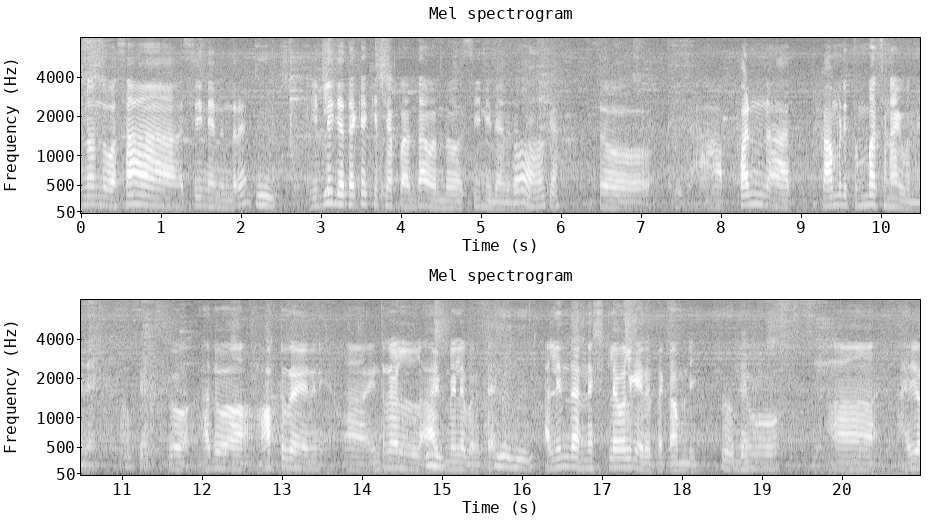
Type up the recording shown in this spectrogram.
ಇನ್ನೊಂದು ಹೊಸ ಸೀನ್ ಏನಂದ್ರೆ ಇಡ್ಲಿ ಜೊತೆಗೆ ಕಿಚಪ್ ಅಂತ ಒಂದು ಸೀನ್ ಇದೆ ಅದ್ರಲ್ಲಿ. ಓಕೆ. ಸೊ ಆ ಫನ್ ಕಾಮಿಡಿ ತುಂಬಾ ಚೆನ್ನಾಗಿ ಬಂದಿದೆ. ಓಕೆ ಸೊ ಅದು ಆಫ್ಟರ್ ಇಂಟರ್ವೆಲ್ ಆದ್ಮೇಲೆ ಬರುತ್ತೆ. ಅಲ್ಲಿಂದ ನೆಕ್ಸ್ಟ್ ಲೆವೆಲ್ಗೆ ಇರುತ್ತೆ ಕಾಮಿಡಿ ನೀವು ಅಯ್ಯೋ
